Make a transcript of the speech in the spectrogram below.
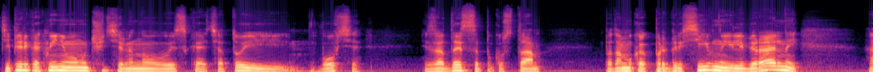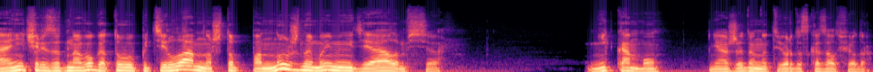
Теперь как минимум учителя нового искать, а то и вовсе из Одессы по кустам. Потому как прогрессивный и либеральный, а они через одного готовы по телам, но чтоб по нужным им идеалам все. Никому неожиданно твердо сказал Федор.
